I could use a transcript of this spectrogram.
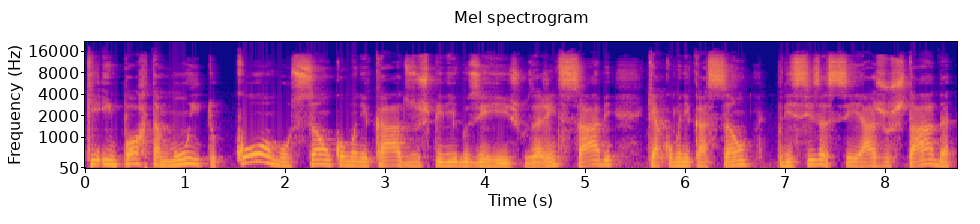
que importa muito como são comunicados os perigos e riscos. A gente sabe que a comunicação precisa ser ajustada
